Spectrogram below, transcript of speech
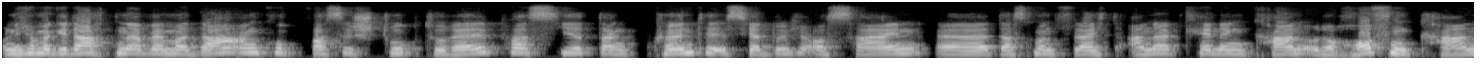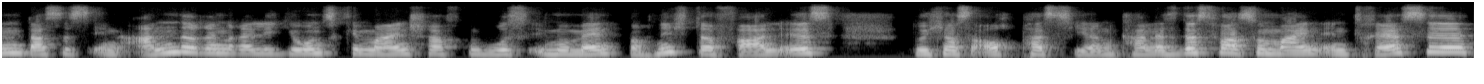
Und ich habe mir gedacht, na, wenn man da anguckt, was ist strukturell passiert, dann könnte es ja durchaus sein, äh, dass man vielleicht anerkennen kann oder hoffen kann, dass es in anderen Religionsgemeinschaften, wo es im Moment noch nicht der Fall ist, durchaus auch passieren kann. Also das war so mein Interesse.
